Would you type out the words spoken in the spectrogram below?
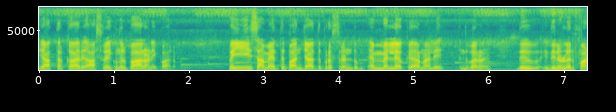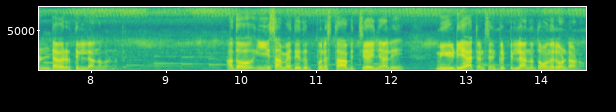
യാത്രക്കാർ ആശ്രയിക്കുന്ന ഒരു പാലമാണ് ഈ പാലം. ഇപ്പോൾ ഈ സമയത്ത് പഞ്ചായത്ത് പ്രസിഡന്റും എം എൽ എ ഒക്കെ പറഞ്ഞാൽ എന്ത് പറയുന്നത് ഇത് ഇതിനുള്ളൊരു ഫണ്ട് അവരത്തില്ല എന്ന് പറയുന്നത് അതോ ഈ സമയത്ത് ഇത് പുനഃസ്ഥാപിച്ചു കഴിഞ്ഞാൽ മീഡിയ അറ്റൻഷൻ കിട്ടില്ല എന്ന് തോന്നൽ കൊണ്ടാണോ?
